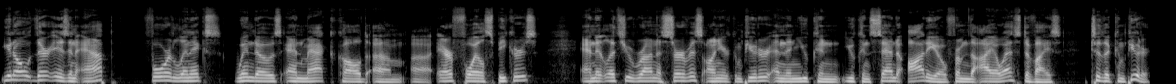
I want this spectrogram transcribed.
You know, there is an app for Linux, Windows, and Mac called um, uh, Airfoil speakers, and it lets you run a service on your computer, and then you can you can send audio from the iOS device to the computer.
